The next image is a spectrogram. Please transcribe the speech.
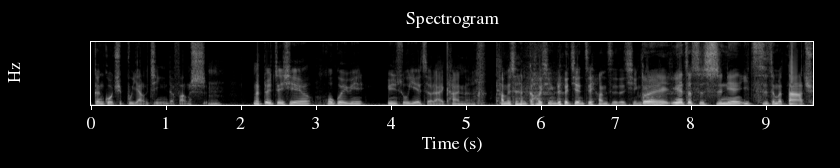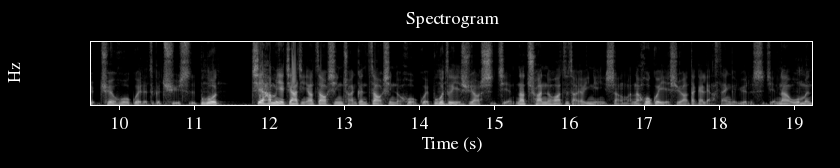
跟过去不一样的经营的方式。那对这些货柜运运输业者来看呢，他们是很高兴乐见这样子的情况。，对，因为这是十年一次这么大缺缺货柜的这个趋势。不过现在他们也加紧要造新船跟造新的货柜，不过这个也需要时间。那船的话至少要一年以上嘛，那货柜也需要大概两三个月的时间。那我们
